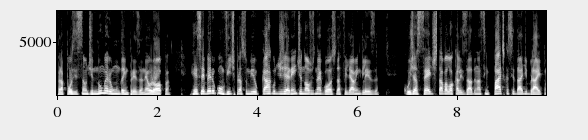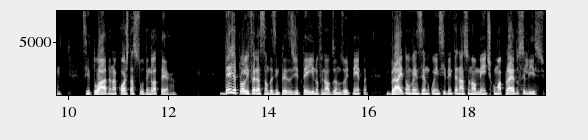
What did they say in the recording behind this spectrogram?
para a posição de número um da empresa na Europa, receberam o convite para assumir o cargo de gerente de novos negócios da filial inglesa, cuja sede estava localizada na simpática cidade de Brighton, situada na costa sul da Inglaterra. Desde a proliferação das empresas de TI no final dos anos 80, Brighton vem sendo conhecida internacionalmente como a Praia do Silício,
